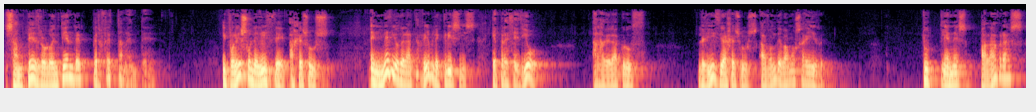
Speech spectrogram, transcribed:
San Pedro lo entiende perfectamente. Y por eso le dice a Jesús, en medio de la terrible crisis que precedió a la de la cruz, le dice a Jesús, ¿a dónde vamos a ir? Tú tienes palabras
